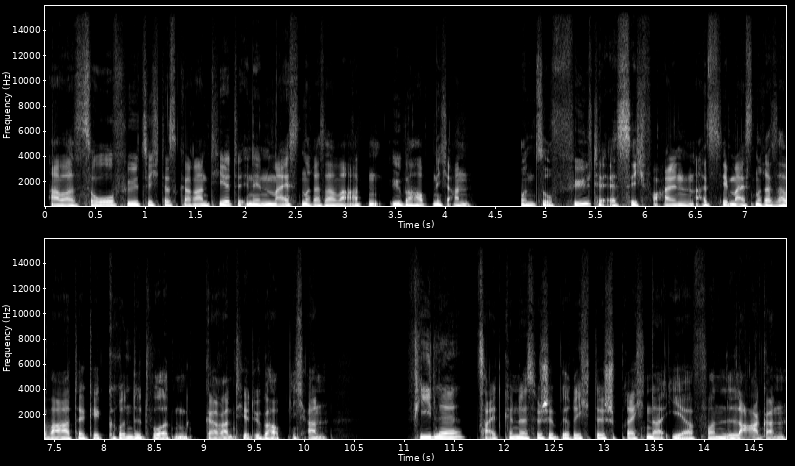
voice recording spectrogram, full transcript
Aber so fühlt sich das garantiert in den meisten Reservaten überhaupt nicht an. Und so fühlte es sich vor allem, als die meisten Reservate gegründet wurden, garantiert überhaupt nicht an. Viele zeitgenössische Berichte sprechen da eher von Lagern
